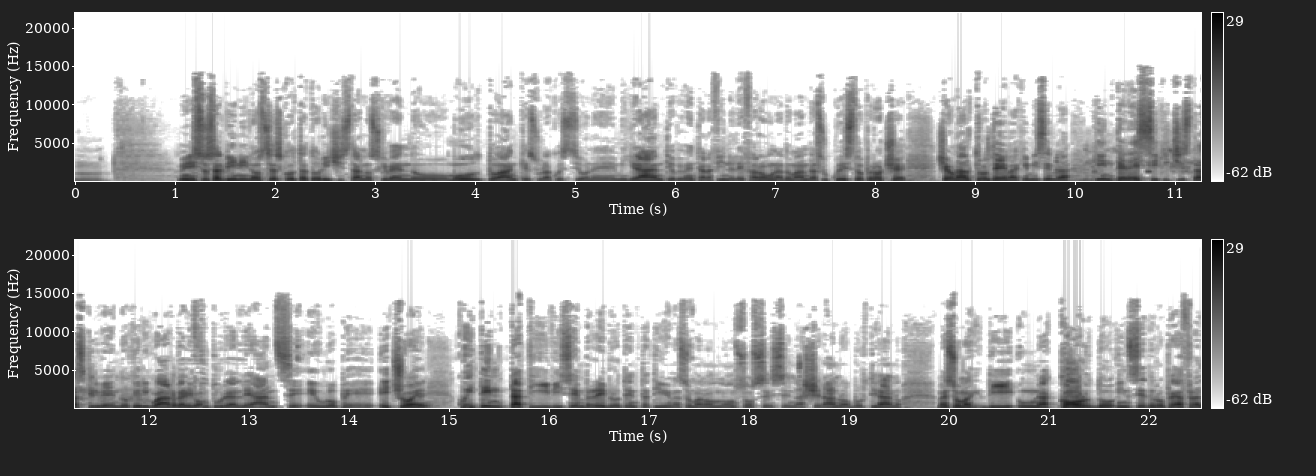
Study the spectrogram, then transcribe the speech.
Mm. Ministro Salvini, i nostri ascoltatori ci stanno scrivendo molto anche sulla questione migranti, ovviamente alla fine le farò una domanda su questo, però c'è, c'è un altro tema che mi sembra che interessi chi ci sta scrivendo, che riguarda Prego. le future alleanze europee, e cioè sì. quei tentativi, sembrerebbero tentativi, ma insomma non, non so se, se, nasceranno o abortiranno, ma insomma di un accordo in sede europea fra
